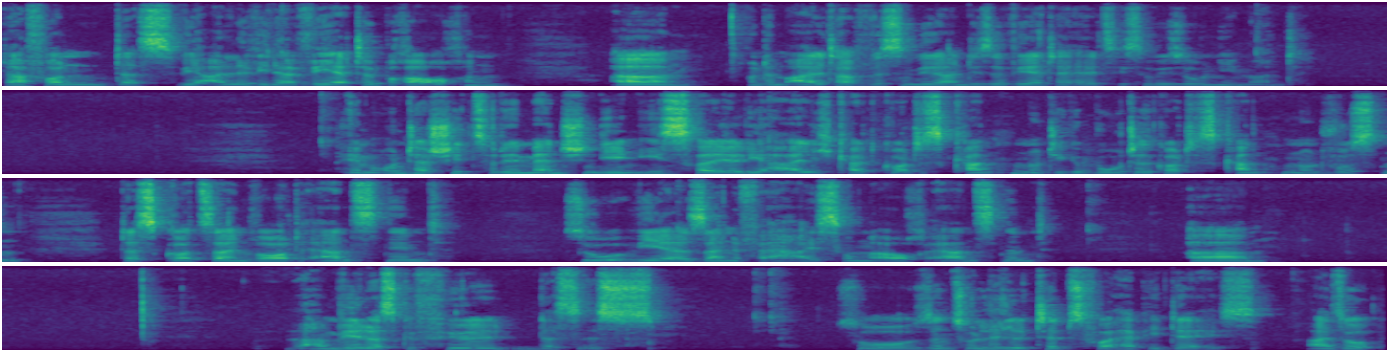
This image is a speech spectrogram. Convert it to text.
davon, dass wir alle wieder Werte brauchen. Ähm, und im Alltag wissen wir, an diese Werte hält sich sowieso niemand. Im Unterschied zu den Menschen, die in Israel die Heiligkeit Gottes kannten und die Gebote Gottes kannten und wussten, dass Gott sein Wort ernst nimmt, so wie er seine Verheißungen auch ernst nimmt, äh, haben wir das Gefühl, das ist so, sind so Little Tips for Happy Days. Also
